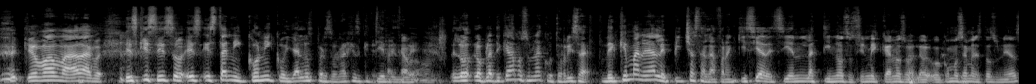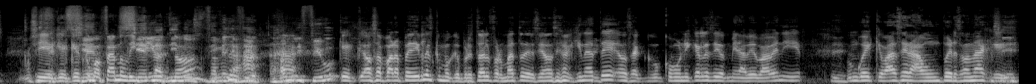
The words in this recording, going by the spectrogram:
Qué mamada, güey. Es que es eso, es, es tan icónico ya los personajes que tienes, güey. Lo, lo platicábamos en una cotorriza. ¿De qué manera le pichas a la franquicia de 100 latinos o 100 mexicanos o, o cómo se llama en Estados Unidos? Sí, que, que es 100 como Family 100 Feud, ¿no? Family Feud. Family Feud. Que, o sea, para pedirles como que prestó el formato, decíamos, imagínate, o sea, co- comunicarles a ellos, mira, ve, va a venir un güey que va a hacer a un personaje.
